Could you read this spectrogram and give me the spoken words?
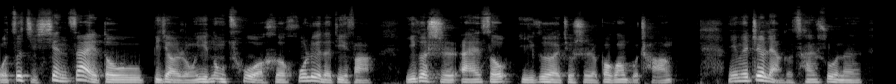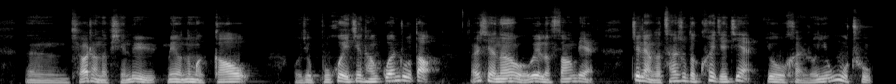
我自己现在都比较容易弄错和忽略的地方，一个是 ISO，一个就是曝光补偿。因为这两个参数呢，嗯，调整的频率没有那么高。我就不会经常关注到，而且呢，我为了方便这两个参数的快捷键又很容易误触，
